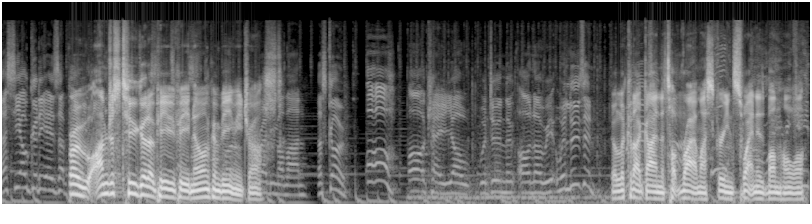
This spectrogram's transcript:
Let's see how good it is at Bro, I'm just too good at PvP. No one can beat me, Ready, trust. man. Let's go. Oh! Oh, okay, yo, we're doing the. Oh no, we, we're losing. Yo, look at that guy in the top right of my screen sweating his bum hole off.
